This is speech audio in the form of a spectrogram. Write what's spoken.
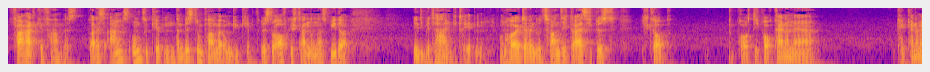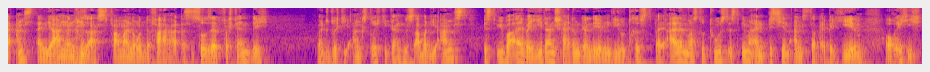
Fahrrad gefahren bist, du hattest Angst umzukippen, dann bist du ein paar Mal umgekippt, bist du aufgestanden und hast wieder in die Pedalen getreten. Und heute, wenn du 20, 30 bist, ich glaube, du brauchst, dich braucht keiner mehr kann keiner mehr Angst einjagen, wenn du sagst, fahr mal eine Runde Fahrrad. Das ist so selbstverständlich, weil du durch die Angst durchgegangen bist. Aber die Angst ist überall, bei jeder Entscheidung der Leben, die du triffst. Bei allem, was du tust, ist immer ein bisschen Angst dabei, bei jedem. Auch ich, ich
